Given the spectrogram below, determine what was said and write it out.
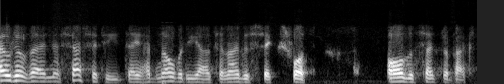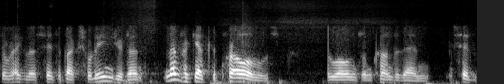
out of a necessity, they had nobody else, and I was six foot. All the centre backs, the regular centre backs, were injured, and never forget the pros who owns Drumcondra then said,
